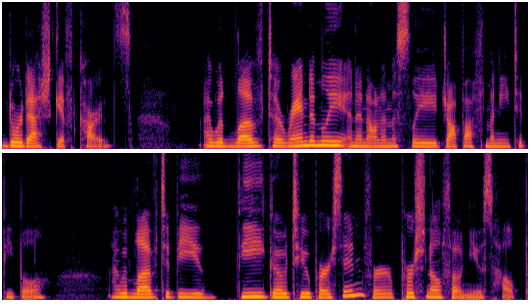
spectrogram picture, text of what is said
DoorDash gift cards. I would love to randomly and anonymously drop off money to people. I would love to be the go to person for personal phone use help.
